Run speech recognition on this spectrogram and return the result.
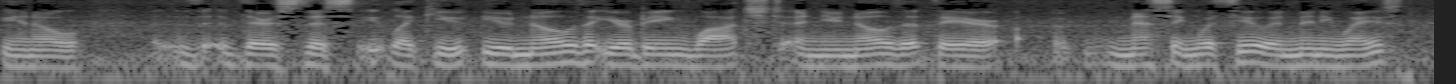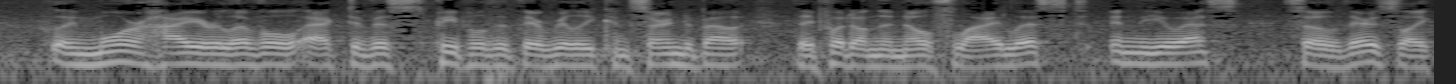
You know, Th- there's this like you you know that you're being watched, and you know that they're messing with you in many ways. Like more higher level activists, people that they're really concerned about, they put on the no-fly list in the U.S. So there's like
